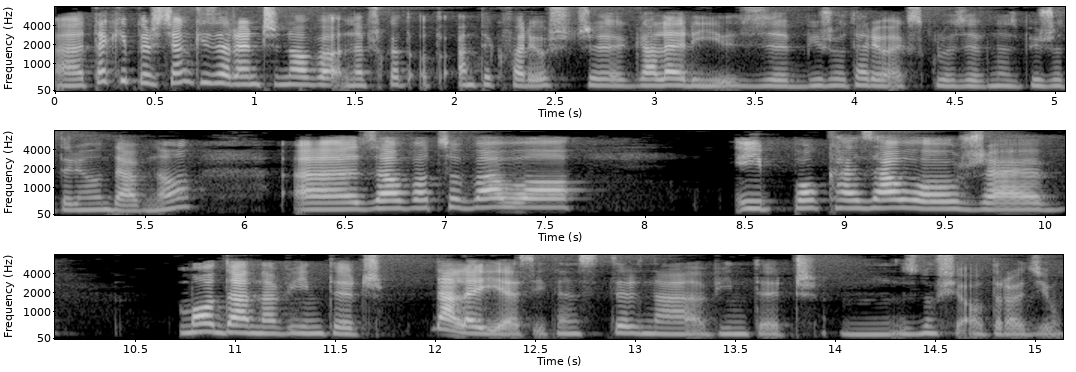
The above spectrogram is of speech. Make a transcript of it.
E, takie pierścionki zaręczynowe, na przykład od antykwariuszy czy galerii z biżuterią ekskluzywną, z biżuterią dawną, e, zaowocowało i pokazało, że moda na vintage dalej jest i ten styl na vintage mm, znów się odrodził.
